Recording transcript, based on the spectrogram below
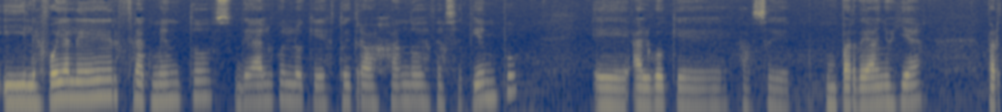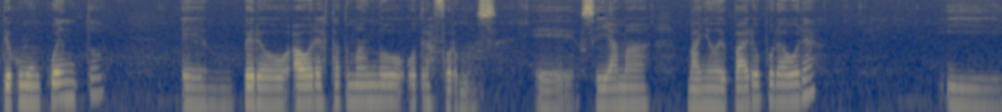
y les voy a leer fragmentos de algo en lo que estoy trabajando desde hace tiempo, eh, algo que hace un par de años ya partió como un cuento, em, pero ahora está tomando otras formas. Eh, se llama Baño de Paro por ahora y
